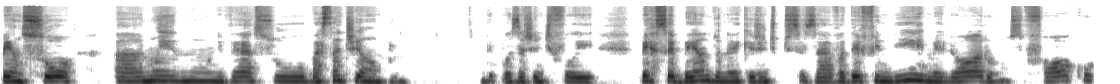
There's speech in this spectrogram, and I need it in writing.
pensou uh, num universo bastante amplo. Depois a gente foi percebendo né, que a gente precisava definir melhor o nosso foco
